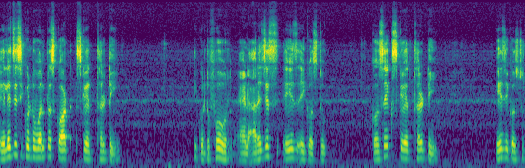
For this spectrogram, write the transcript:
uh, LHS equal to 1 plus cot square 30 equal to 4 and RHS is equals to cosec square 30 is equals to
